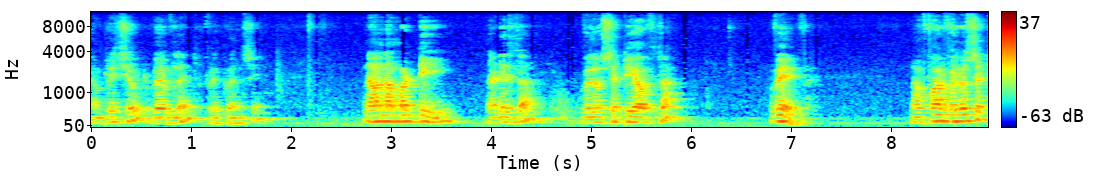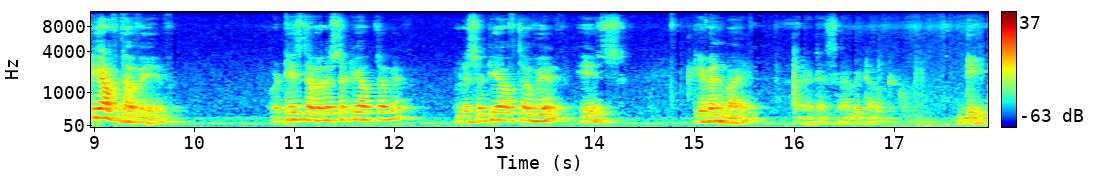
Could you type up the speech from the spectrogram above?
amplitude, wavelength, frequency. Now number D that is the velocity of the wave. Now for velocity of the wave what is the velocity of the wave? Velocity of the wave is given by, uh, let us rub it out, d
